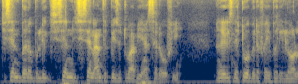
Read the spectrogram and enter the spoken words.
ci seen bërëbu li ci seen ci seen entreprise tubaab yi installé wu fii da ngay gis ne taux bi dafay bëri lool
